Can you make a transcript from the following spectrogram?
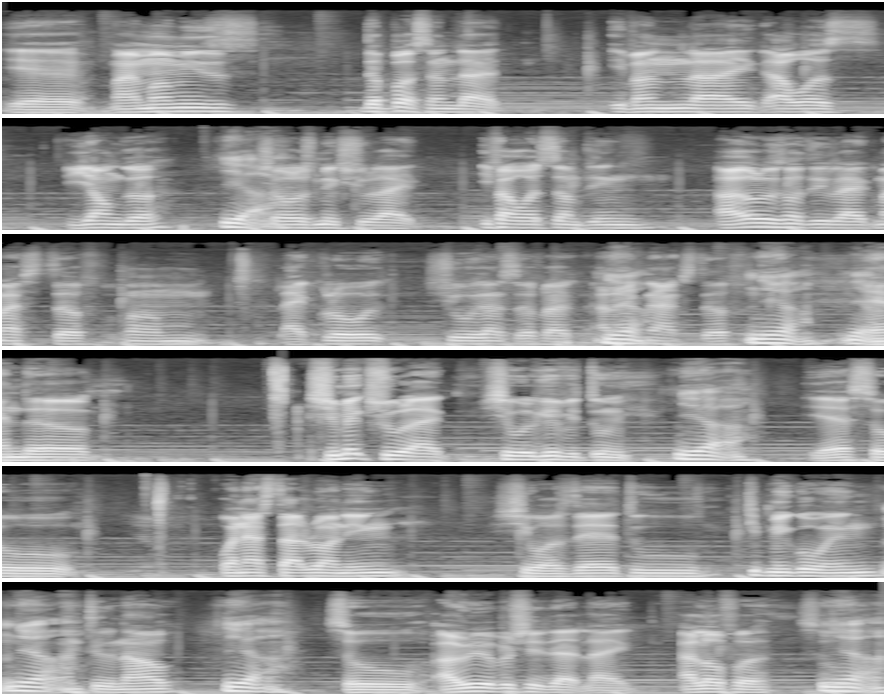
Yeah, my mom is the person that even like I was younger, Yeah. she always makes sure like if I want something, I always want to like my stuff, um, like clothes, shoes and stuff like I Yeah. like nice stuff. Yeah. Yeah. And uh, she makes sure like she will give it to me. yeah. Yeah, so when I start running, she was there to keep me going Yeah. until now. Yeah. So I really appreciate that. Like I love her. So Yeah.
